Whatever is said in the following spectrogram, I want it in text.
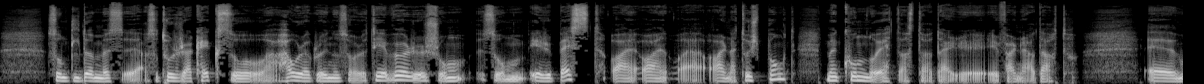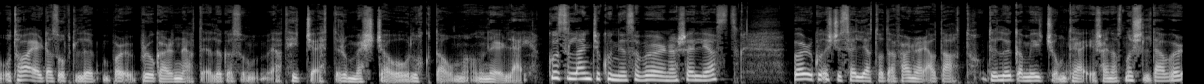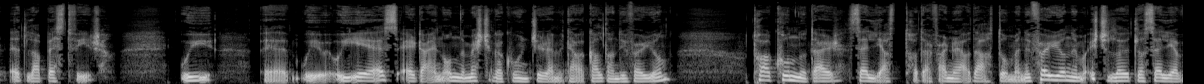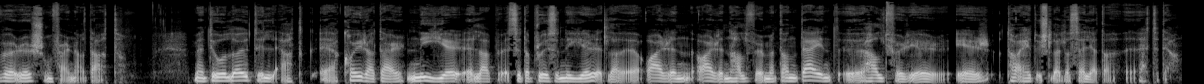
som til dømes, altså torra keks og haura grønn og så det er vører som, som er best är en tørspunkt, men kun nå etas da der er ferdig av dato. Ehm och ta er det så upp till brukaren att eller som att hitta efter och märka och lukta om och ner läge. Hur så länge kunde jag så värna säljas? Bör kunde inte sälja att det färnar av dato. Det lukar mycket om det är senast ett eller best fyra. Oj og i ES er det en ånne merskingakunger enn vi tar galdande i førjon. Ta kunder der selja, ta der ferne av dato, men i førjon er man ikke løy til å selja vører som ferne av dato. Men det er løy til at køyra der nye, eller sitte prøyse nye, eller åren, åren halvfør, men den dagen halvfør er, er ta helt ikke løy til å selja det etter det.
